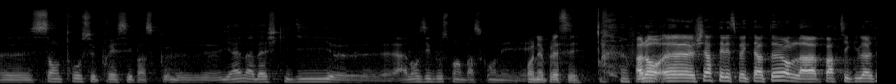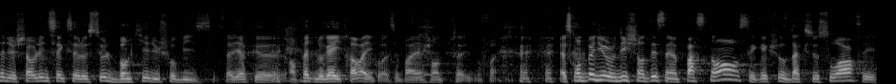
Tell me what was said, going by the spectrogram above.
Euh, sans trop se presser parce qu'il euh, y a un adage qui dit euh, allons-y doucement parce qu'on est... On est pressé. Alors, chers téléspectateurs, la particularité de Shaolin, c'est que c'est le seul banquier du showbiz. C'est-à-dire que, en fait, le gars, il travaille, quoi. C'est pas un. Enfin, Est-ce qu'on peut dire aujourd'hui chanter, c'est un passe-temps, c'est quelque chose d'accessoire? C'est...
